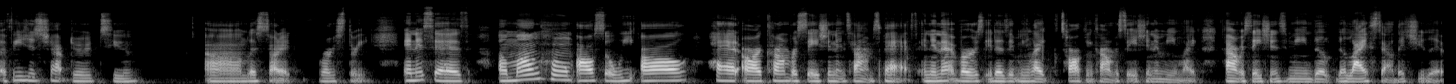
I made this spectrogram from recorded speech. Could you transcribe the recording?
Ephesians chapter 2. Um let's start at verse 3. And it says, Among whom also we all had our conversation in times past. And in that verse, it doesn't mean like talking conversation. It mean like conversations mean the, the lifestyle that you live.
